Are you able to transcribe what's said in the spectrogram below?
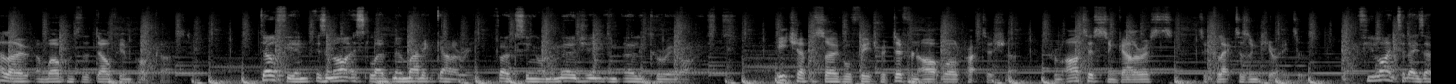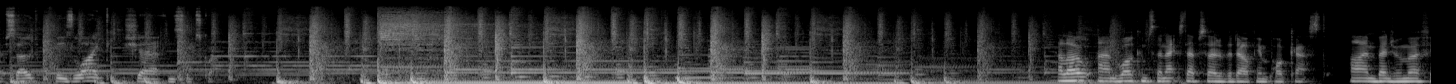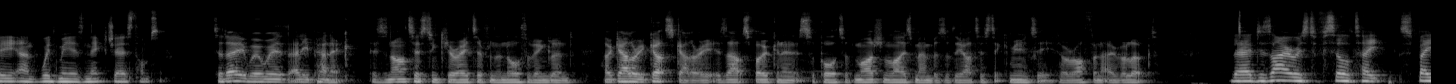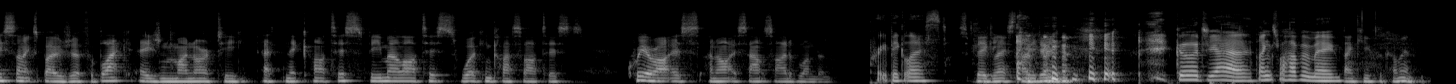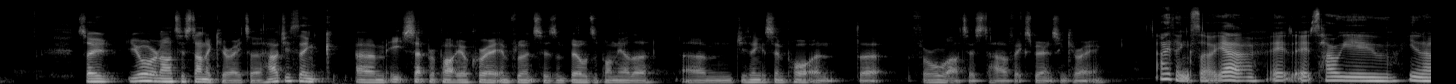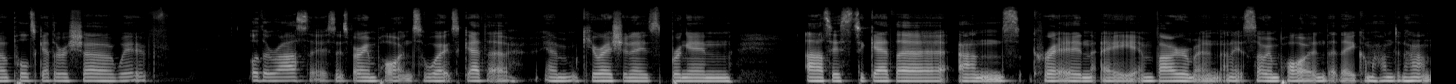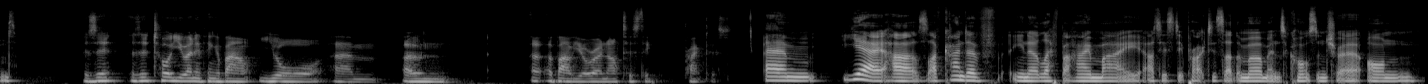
Hello, and welcome to the Delphian podcast. Delphian is an artist led nomadic gallery focusing on emerging and early career artists. Each episode will feature a different art world practitioner, from artists and gallerists to collectors and curators. If you like today's episode, please like, share, and subscribe. Hello, and welcome to the next episode of the Delphian podcast. I'm Benjamin Murphy, and with me is Nick J.S. Thompson. Today we're with Ellie Pennick, is an artist and curator from the north of England. Her gallery Guts Gallery is outspoken in its support of marginalised members of the artistic community who are often overlooked. Their desire is to facilitate space and exposure for black, Asian, minority, ethnic artists, female artists, working class artists, queer artists, and artists outside of London. Pretty big list. It's a big list. How are you doing? Good, yeah. Thanks for having me. Thank you for coming. So you're an artist and a curator. How do you think um, each separate part of your career influences and builds upon the other? Um, do you think it's important that for all artists to have experience in curating? I think so, yeah. It, it's how you, you know, pull together a show with other artists. It's very important to work together. Um, curation is bringing artists together and creating a environment, and it's so important that they come hand in hand. Has it has it taught you anything about your um, own uh, about your own artistic practice? Um, yeah, it has. I've kind of, you know, left behind my artistic practice at the moment to concentrate on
